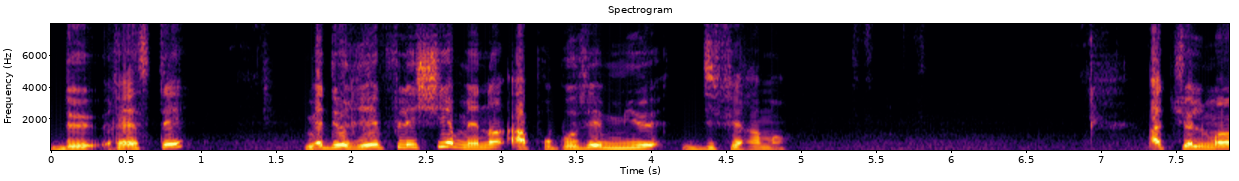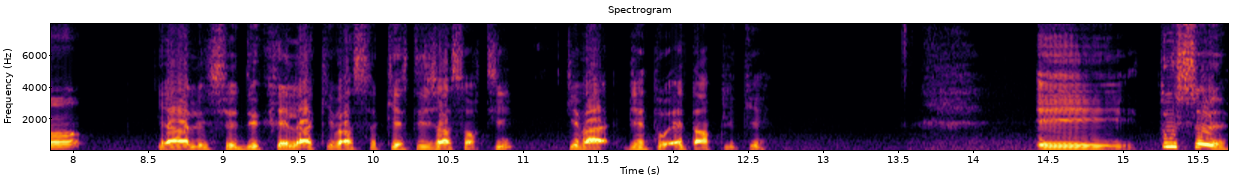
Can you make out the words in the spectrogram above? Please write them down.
de rester, mais de réfléchir maintenant à proposer mieux différemment. Actuellement, il y a le, ce décret-là qui, va, qui est déjà sorti, qui va bientôt être appliqué. Et tous ceux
